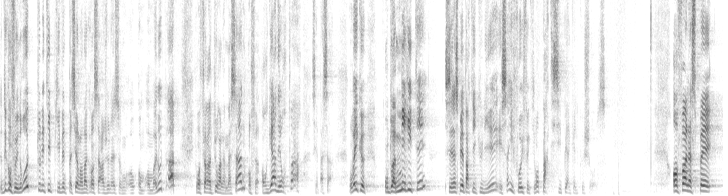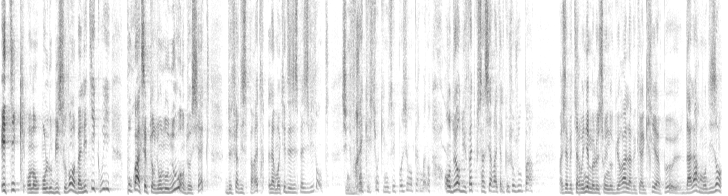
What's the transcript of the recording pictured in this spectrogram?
Dès qu'on fait une route, tous les types qui viennent passer leurs vacances à Argelès en, mois d'août, hop, ils vont faire un tour à la Massane, on, on regarde et on repart. C'est pas ça. Vous voyez qu'on doit mériter ces aspects particuliers, et ça, il faut effectivement participer à quelque chose. Enfin, l'aspect éthique, on, l'oublie souvent, ben, l'éthique, oui. Pourquoi accepterions-nous, nous, en deux siècles, de faire disparaître la moitié des espèces vivantes? C'est une vraie question qui nous est posée en permanence, en dehors du fait que ça serve à quelque chose ou pas. Ah, j'avais terminé ma leçon inaugurale avec un cri un peu d'alarme en disant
